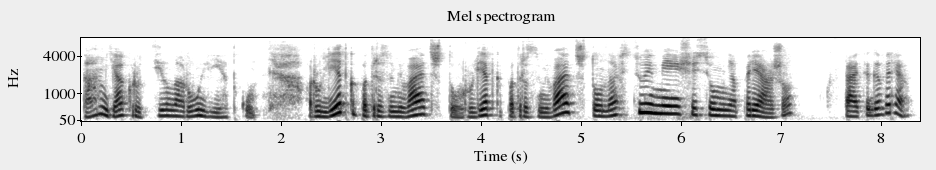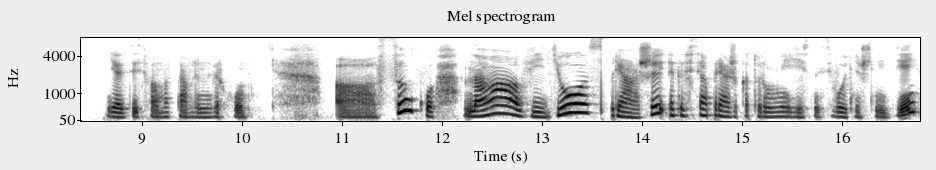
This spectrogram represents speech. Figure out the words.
там я крутила рулетку. Рулетка подразумевает что? Рулетка подразумевает, что на всю имеющуюся у меня пряжу кстати говоря, я здесь вам оставлю наверху а, ссылку на видео с пряжей. Это вся пряжа, которая у меня есть на сегодняшний день,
